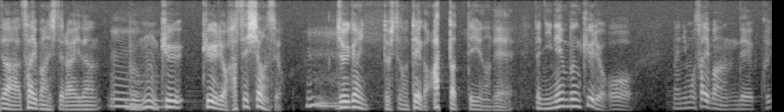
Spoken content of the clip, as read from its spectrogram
じゃあ裁判してる間分、給給料発生しちゃうんですよ。うん。従業員としての手があったっていうので。で2年分給料を何も裁判でく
